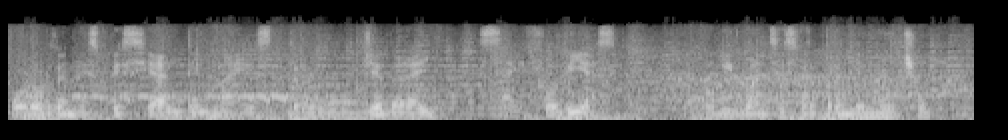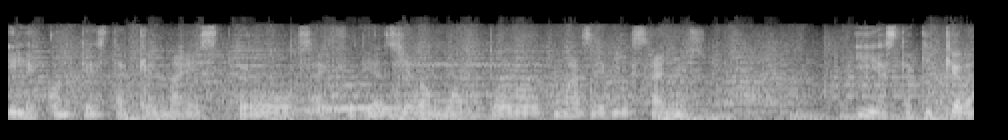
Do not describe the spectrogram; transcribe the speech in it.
por orden especial del maestro Jedi Saifo Díaz. Obi-Wan se sorprende mucho y le contesta que el maestro Saifo Díaz lleva muerto más de 10 años. Y hasta aquí queda.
